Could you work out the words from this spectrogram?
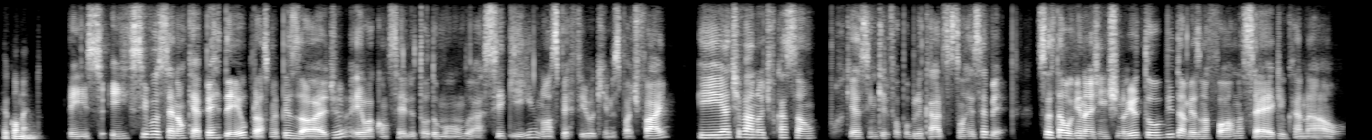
Recomendo. Isso. E se você não quer perder o próximo episódio, eu aconselho todo mundo a seguir o nosso perfil aqui no Spotify e ativar a notificação, porque assim que ele for publicado, vocês vão receber. Se você está ouvindo a gente no YouTube, da mesma forma, segue o canal,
